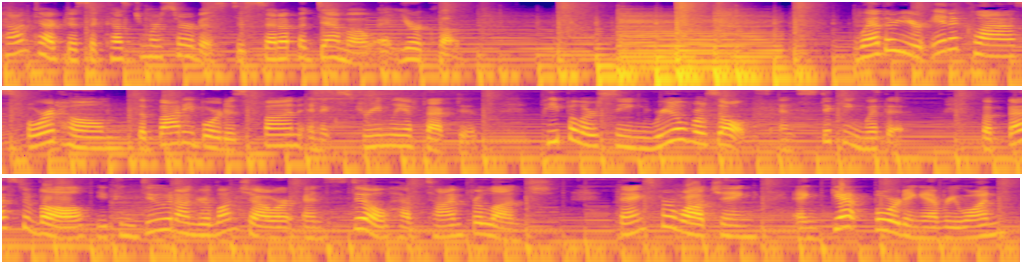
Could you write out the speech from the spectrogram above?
contact us at customer service to set up a demo at your club. Whether you're in a class or at home, the bodyboard is fun and extremely effective. People are seeing real results and sticking with it. But best of all, you can do it on your lunch hour and still have time for lunch. Thanks for watching and get boarding everyone!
